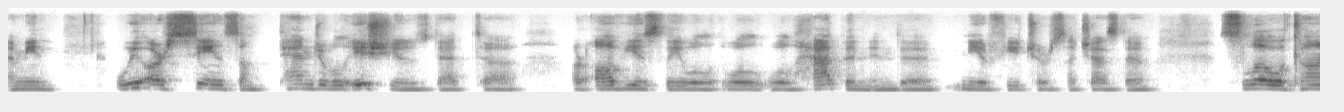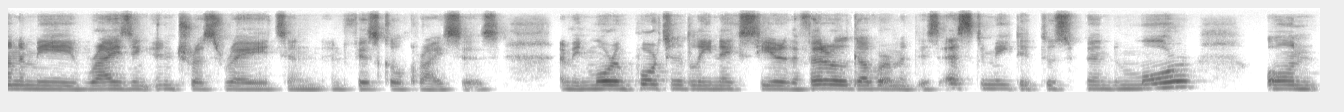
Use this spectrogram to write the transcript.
I mean, we are seeing some tangible issues that uh, are obviously will, will, will happen in the near future, such as the slow economy, rising interest rates, and, and fiscal crisis. I mean, more importantly, next year, the federal government is estimated to spend more on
